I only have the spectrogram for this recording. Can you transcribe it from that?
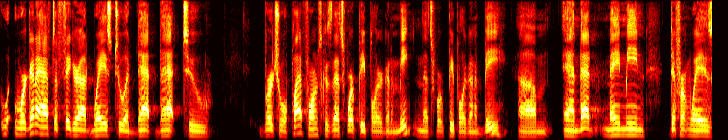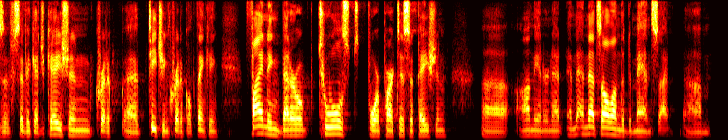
We're going to have to figure out ways to adapt that to virtual platforms because that's where people are going to meet and that's where people are going to be. Um, and that may mean different ways of civic education, criti- uh, teaching critical thinking, finding better tools for participation uh, on the internet, and, and that's all on the demand side. Um,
